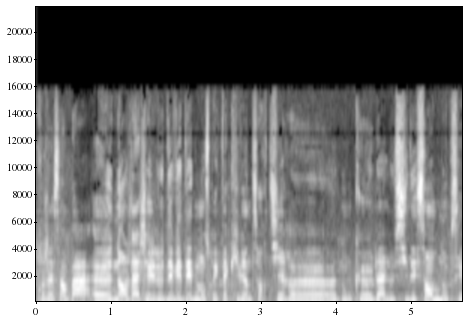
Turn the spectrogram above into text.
projet sympa. Euh, non, là, j'ai le DVD de mon spectacle qui vient de sortir, euh, donc euh, là, le 6 décembre. Donc, c'est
